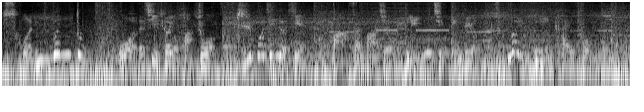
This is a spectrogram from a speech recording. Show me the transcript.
存温度。我的汽车有话说，直播间热线八三八九零九零六为您开通。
